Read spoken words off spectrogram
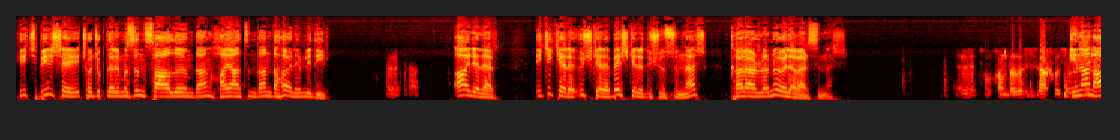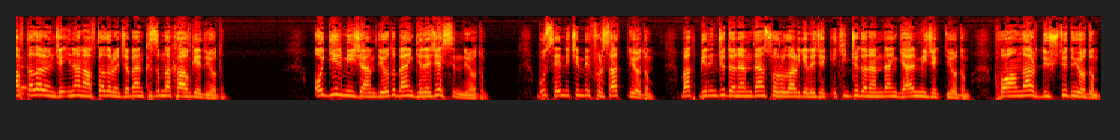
Hiçbir şey çocuklarımızın sağlığından, hayatından daha önemli değil. Evet abi. Aileler iki kere, üç kere, beş kere düşünsünler, kararlarını öyle versinler. Evet o konuda da siz haklısınız. İnan haftalar önce, inan haftalar önce ben kızımla kavga ediyordum. O girmeyeceğim diyordu, ben gireceksin diyordum. Bu senin için bir fırsat diyordum. Bak birinci dönemden sorular gelecek, ikinci dönemden gelmeyecek diyordum. Puanlar düştü diyordum.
